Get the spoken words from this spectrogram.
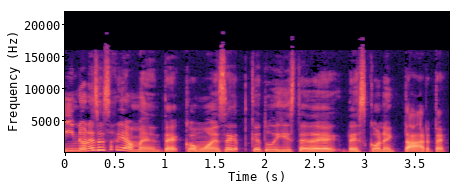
Y no necesariamente como ese que tú dijiste de desconectarte.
